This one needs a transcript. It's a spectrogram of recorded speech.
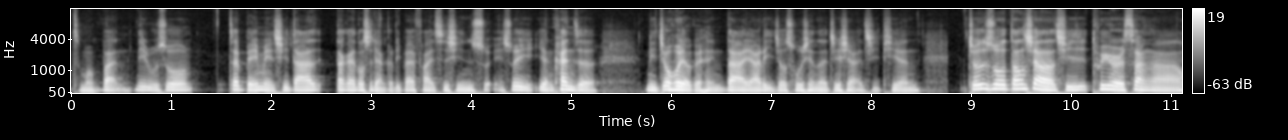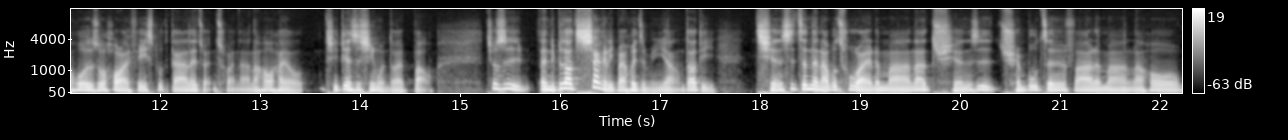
怎么办。例如说，在北美，其实大家大概都是两个礼拜发一次薪水，所以眼看着。你就会有个很大的压力，就出现在接下来几天。就是说，当下其实 Twitter 上啊，或者说后来 Facebook 大家在转传啊，然后还有其实电视新闻都在报，就是呃，你不知道下个礼拜会怎么样，到底钱是真的拿不出来了吗？那钱是全部蒸发了吗？然后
